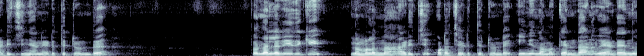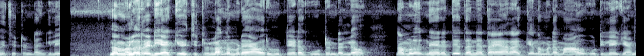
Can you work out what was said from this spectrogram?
അടിച്ച് ഞാൻ എടുത്തിട്ടുണ്ട്. അപ്പോൾ നല്ല രീതിക്ക് നമ്മളൊന്ന് അടിച്ച് ഉടച്ചെടുത്തിട്ടുണ്ട്. ഇനി നമുക്ക് എന്താണ് വേണ്ടതെന്ന് വെച്ചിട്ടുണ്ടെങ്കിൽ നമ്മൾ റെഡിയാക്കി വെച്ചിട്ടുള്ള നമ്മുടെ ആ ഒരു മുട്ടയുടെ കൂട്ടുണ്ടല്ലോ. നമ്മൾ നേരത്തെ തന്നെ തയ്യാറാക്കിയ നമ്മുടെ മാവ് കൂട്ടിലേക്കാണ്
